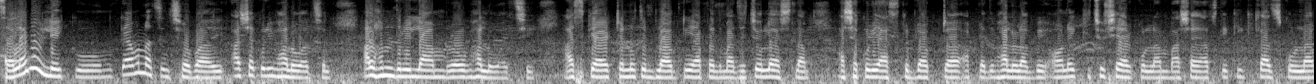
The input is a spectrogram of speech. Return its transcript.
আসসালামু আলাইকুম। কেমন আছেন সবাই? আশা করি ভালো আছেন। আলহামদুলিল্লাহ আমরাও ভালো আছি। আজকে একটা নতুন ব্লগ নিয়ে আপনাদের মাঝে চলে আসলাম। আশা করি আজকে ব্লগটা আপনাদের ভালো লাগবে। অনেক কিছু শেয়ার করলাম বাসায় আজকে কী কী কাজ করলাম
